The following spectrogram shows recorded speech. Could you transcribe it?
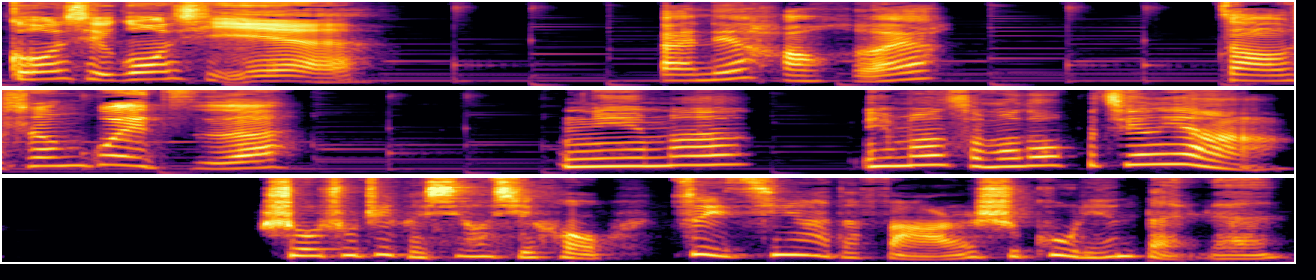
恭喜恭喜！百年好合呀！早生贵子。你们，你们怎么都不惊讶？说出这个消息后，最惊讶的反而是顾莲本人。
